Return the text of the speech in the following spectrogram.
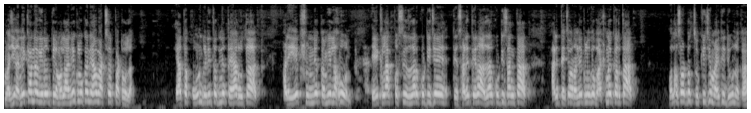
माझी अनेकांना विनंती आहे मला अनेक लोकांनी हा व्हॉट्सअप पाठवला. हे आता कोण गणितज्ञ तयार होतात? आणि एक शून्य कमी लावून एक लाख पस्तीस हजार कोटीचे ते साडेतेरा हजार कोटी सांगतात आणि त्याच्यावर अनेक लोक भाषणं करतात. मला असं वाटतं चुकीची माहिती देऊ नका.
